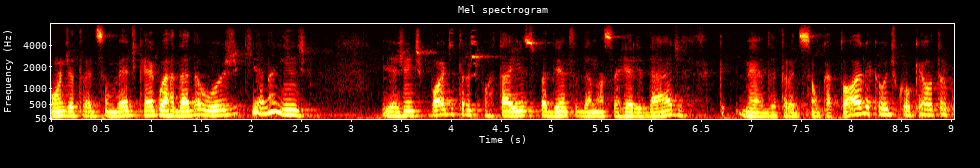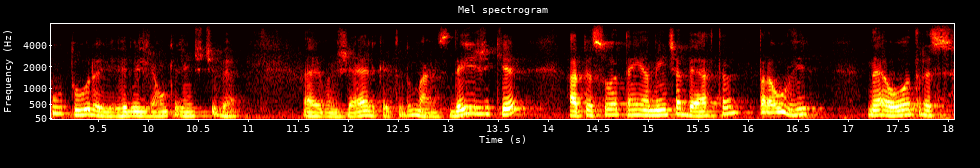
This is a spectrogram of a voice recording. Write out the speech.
onde a tradição védica é guardada hoje, que é na Índia. E a gente pode transportar isso para dentro da nossa realidade, né, da tradição católica ou de qualquer outra cultura e religião que a gente tiver, né, evangélica e tudo mais, desde que a pessoa tenha a mente aberta para ouvir né, outras,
